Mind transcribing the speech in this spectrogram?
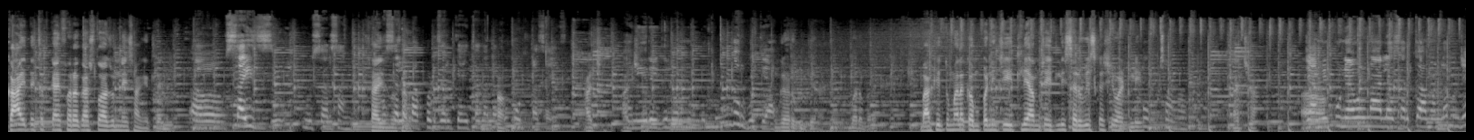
काय त्याच्यात काय फरक असतो अजून नाही सांगितलेलं साईजनुसार सांगितलं. Size मसाला नुसार. पापड जर घ्यायचा झाला हा. तर मोठा साईज अच्छा आणि अच्छा. रेग्युलर म्हणलं तर घरगुती आहे. घरगुती आहे. बरोबर आहे. बाकी तुम्हाला कंपनीची इथली आमच्या इथली सर्व्हिस कशी वाटली? खूप छान वाटतं अच्छा. म्हणजे आम्ही पुण्यावरून आल्यासारखं आम्हाला म्हणजे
